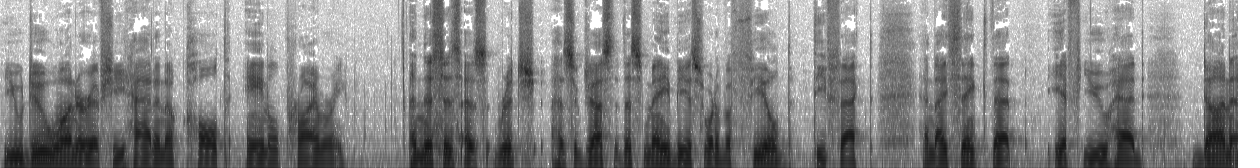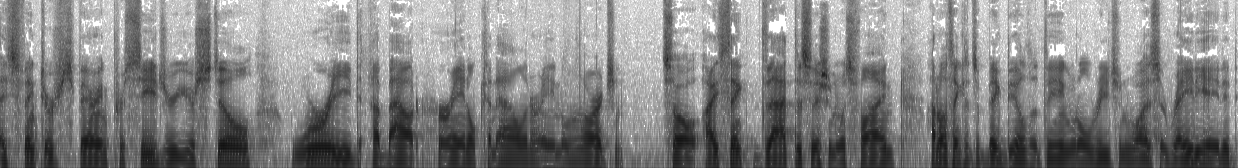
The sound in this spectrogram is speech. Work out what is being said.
you do wonder if she had an occult anal primary. And this is, as Rich has suggested, this may be a sort of a field defect. And I think that if you had done a sphincter sparing procedure, you're still worried about her anal canal and her anal margin. So I think that decision was fine. I don't think it's a big deal that the inguinal region was irradiated.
